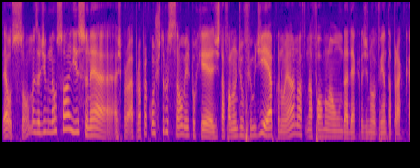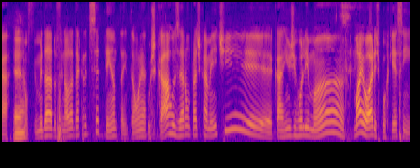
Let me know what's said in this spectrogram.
É, o som, mas eu digo não só isso, né? A, a própria construção mesmo, porque a gente tá falando de um filme de época, não é na, na Fórmula 1 da década de 90 pra cá. É, é um filme da, do final da década de 70. Então, é, os carros eram praticamente carrinhos de rolimã maiores, porque assim,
